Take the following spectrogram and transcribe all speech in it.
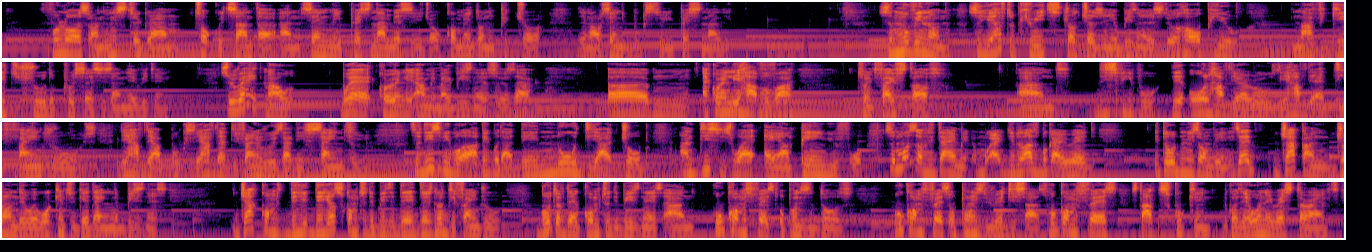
follow us on Instagram, talk with Santa, and send me a personal message or comment on the picture. Then I'll send the books to you personally. So moving on. So you have to create structures in your business to help you navigate through the processes and everything. So right now, where currently I'm in my business is that um, I currently have over 25 staff, and these people they all have their roles. They have their defined roles. They have their books. They have their defined rules that they've signed to. So these people are people that they know their job, and this is why I am paying you for. So most of the time, the last book I read, it told me something. It said Jack and John they were working together in the business Jack comes, they, they just come to the business. There, there's no defined rule. Both of them come to the business, and who comes first opens the doors. Who comes first opens the registers. Who comes first starts cooking because they own a restaurant.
